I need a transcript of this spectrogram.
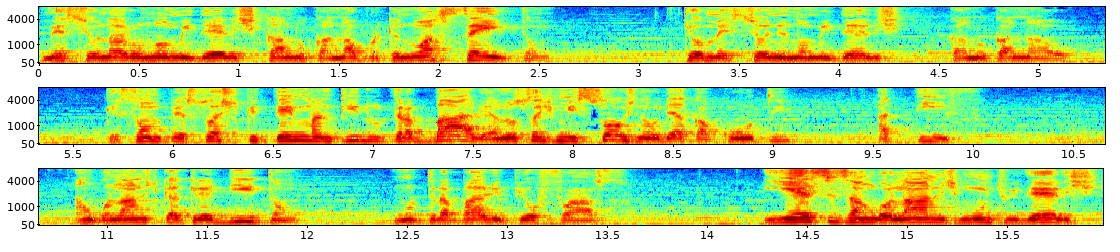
mencionar o nome deles cá no canal porque não aceitam que eu mencione o nome deles cá no canal. Que são pessoas que têm mantido o trabalho, as nossas missões na Cacute ativo. Angolanos que acreditam no trabalho que eu faço. E esses angolanos, muitos deles,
